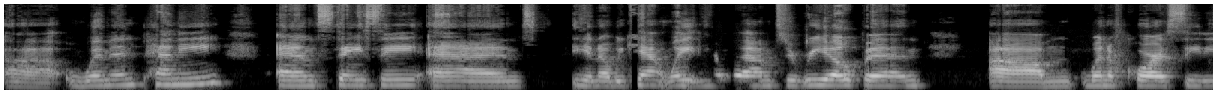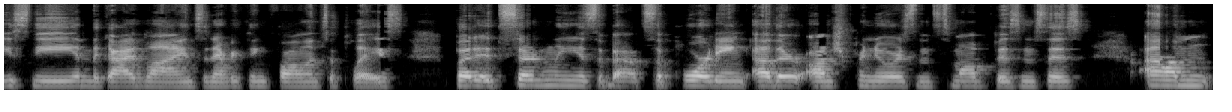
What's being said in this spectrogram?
uh, women, Penny and Stacy, and you know we can't wait mm-hmm. for them to reopen um, when of course CDC and the guidelines and everything fall into place. But it certainly is about supporting other entrepreneurs and small businesses. Um,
